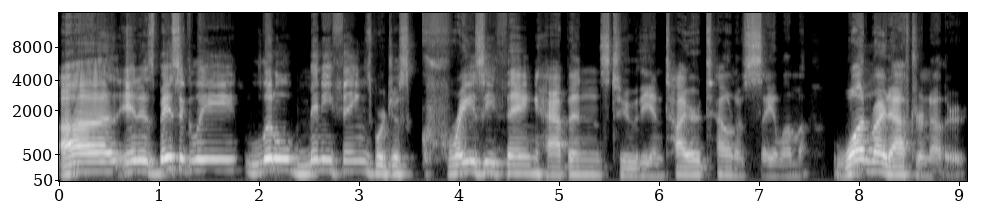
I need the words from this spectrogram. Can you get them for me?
uh, it is basically little mini things where just crazy thing happens to the entire town of Salem, one right after another.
